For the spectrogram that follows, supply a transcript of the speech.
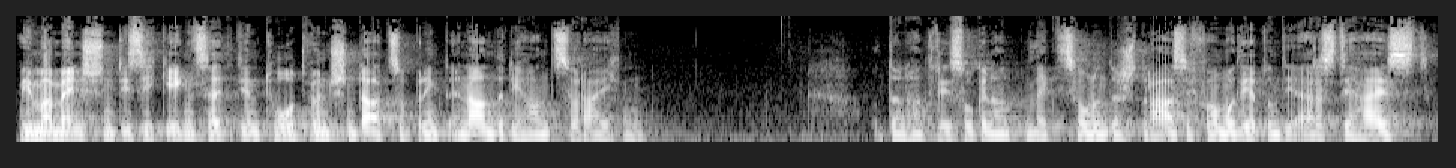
wie man Menschen, die sich gegenseitig den Tod wünschen, dazu bringt, einander die Hand zu reichen. Und dann hat er die sogenannten Lektionen der Straße formuliert und die erste heißt,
